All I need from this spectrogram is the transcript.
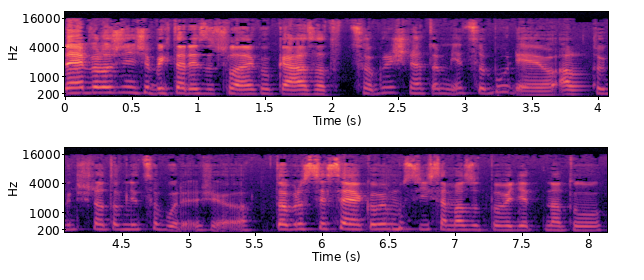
Ne vyloženě, že bych tady začala jako kázat, co když na tom něco bude, jo, ale to když na tom něco bude, že jo. To prostě se jako by musí sama zodpovědět na tu,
